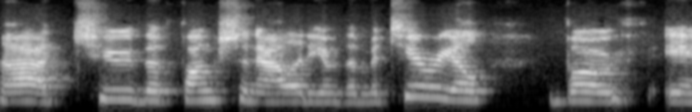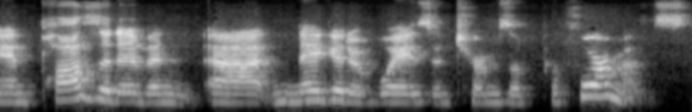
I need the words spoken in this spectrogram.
uh, to the functionality of the material, both in positive and uh, negative ways in terms of performance.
